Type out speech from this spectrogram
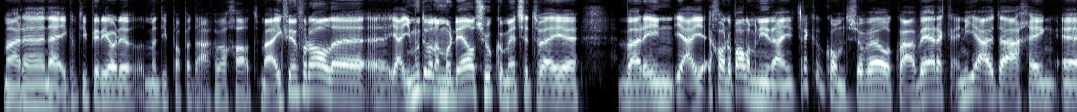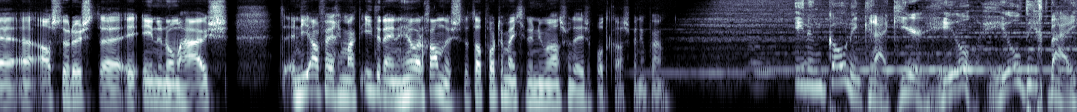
Maar eh, nee, ik heb die periode met die papadagen wel gehad. Maar ik vind vooral, eh, eh, ja, je moet wel een model zoeken met z'n tweeën. Waarin ja, je gewoon op alle manieren aan je trekken komt. Zowel qua werk en die uitdaging. eh, eh, als de rust eh, in en om huis. En die afweging maakt iedereen heel erg anders. Dat, dat wordt een beetje de nuance van deze podcast, ben ik bang. In een koninkrijk hier heel, heel dichtbij,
